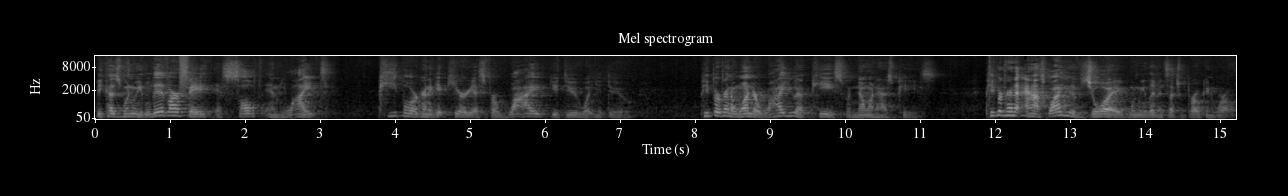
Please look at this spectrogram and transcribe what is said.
Because when we live our faith as salt and light, people are going to get curious for why you do what you do. People are going to wonder why you have peace when no one has peace. People are going to ask why you have joy when we live in such a broken world.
